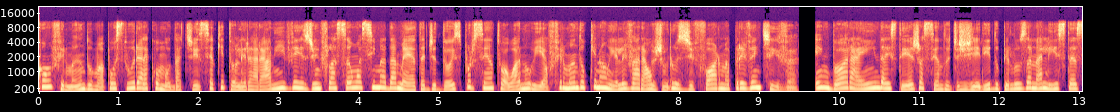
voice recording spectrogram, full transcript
confirmando uma postura acomodatícia que tolerará níveis de inflação acima da meta de 2% ao ano e afirmando que não elevará os juros de forma preventiva. Embora ainda esteja sendo digerido pelos analistas,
